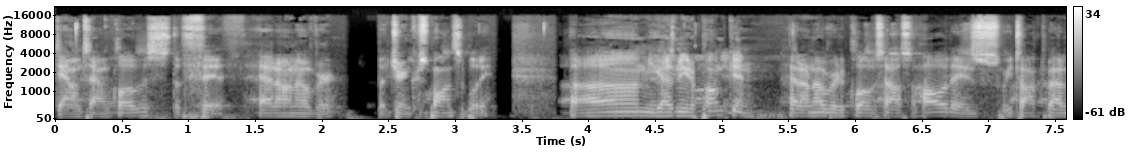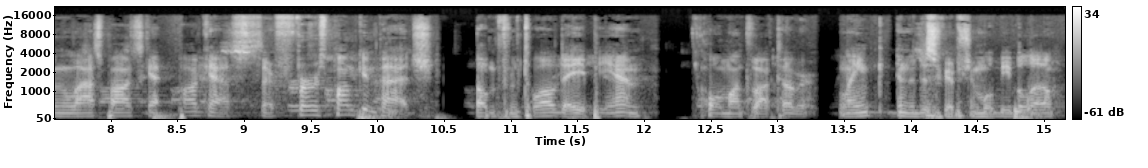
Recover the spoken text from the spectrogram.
downtown Clovis, the fifth. Head on over, but drink responsibly. Um, you guys need a pumpkin. Head on over to Clovis House of Holidays. We talked about in the last podca- podcast. Their first pumpkin patch, open from 12 to 8 p.m. Whole month of October. Link in the description will be below.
